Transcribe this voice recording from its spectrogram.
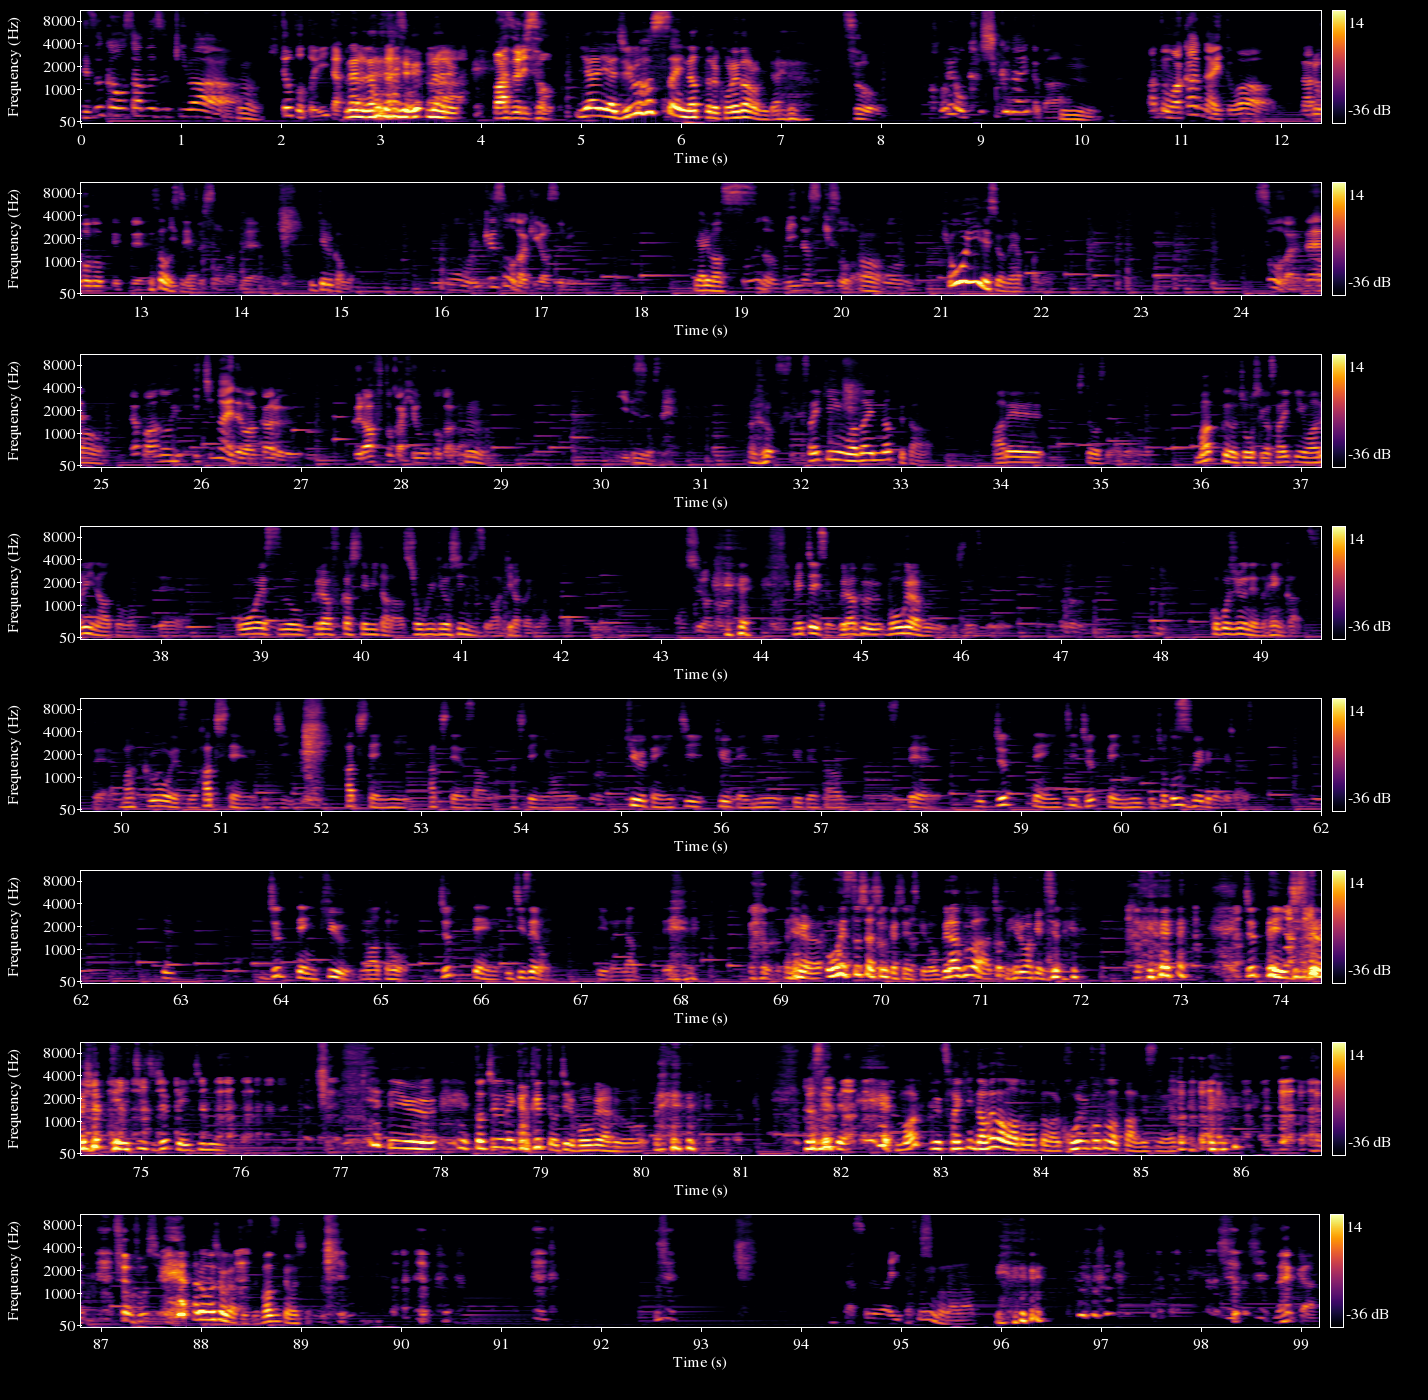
手塚治虫好きは、うん。一言言いたくなる。なるなるなる バズりそう。ういやいや18歳になったらこれだろみたいなそう。これおかしくない？とか、うん。あと分かんない人はなるほどって言ってリツイートしそうなんで。いけるかも。もういけそうな気がする。やりまそうすいうのみんな好きそうだ。うん。うん。表いいですよねやっぱね。そうだよね、やっぱあの1枚で分かるグラフとか表とかがうん、うん、いいですよね、あの最近話題になってたあれ知ってます？あの Mac の調子が最近悪いなと思って OS をグラフ化してみたら衝撃の真実が明らかになったっていう。めっちゃいいですよ。グラフ棒グラフにしてるんですけど。うん。ここ10年の変化っつって MacOS8.1 8.2、8.3、8.4、9.1、9.2、9.3つって、で、10.1、10.2ってちょっとずつ増えていくわけじゃないですか。で、10.9の後、10.10っていうのになって、だから OS としては進化してるんですけど、グラフはちょっと減るわけですよね。10.10、10.11、10.12っていう途中でガクッと落ちる棒グラフを載せて、マック最近ダメだなと思ったのはこういうことだったんですね。それ面白いあれ面白かったですね。バズってました。あそれはいいかもそういうのだなって。なんか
